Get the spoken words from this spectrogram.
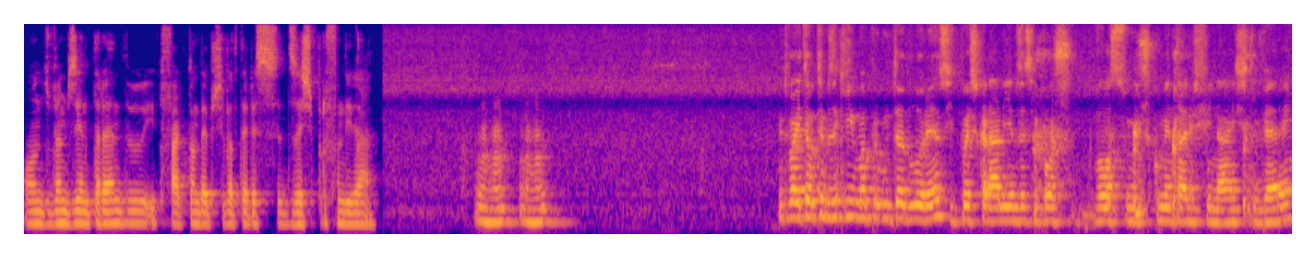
onde vamos entrando e de facto onde é possível ter esse desejo de profundidade. Uhum, uhum. Muito bem, então temos aqui uma pergunta de Lourenço e depois, se calhar, íamos assim para os vossos comentários finais, se tiverem.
